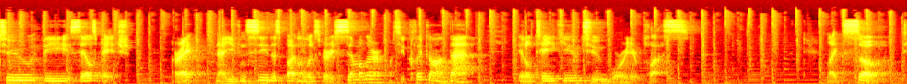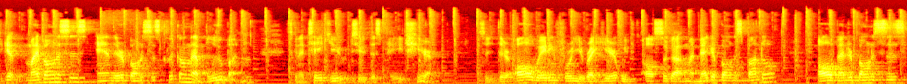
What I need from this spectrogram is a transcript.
to the sales page. All right, now you can see this button looks very similar. Once you click on that, it'll take you to Warrior Plus. Like so. To get my bonuses and their bonuses, click on that blue button. It's gonna take you to this page here. So they're all waiting for you right here. We've also got my mega bonus bundle, all vendor bonuses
